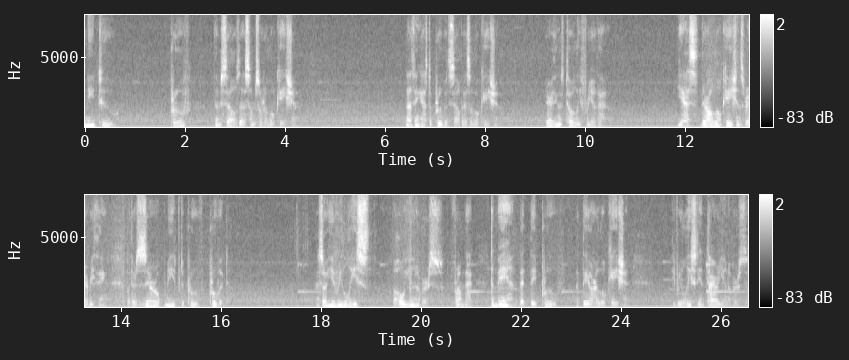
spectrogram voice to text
need to prove themselves as some sort of location. Nothing has to prove itself as a location. Everything is totally free of that. Yes, there are locations for everything, but there's zero need to prove prove it. And so you release the whole universe from that demand that they prove that they are a location. You've released the entire universe.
